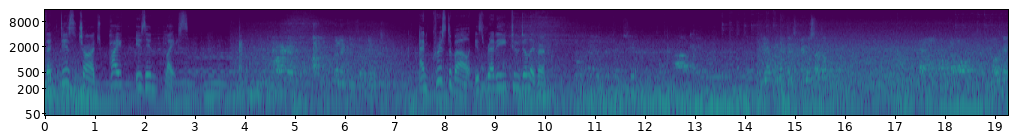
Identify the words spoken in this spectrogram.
The discharge pipe is in place. And Cristobal is ready to deliver. We are connected. Can we start up? Okay,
